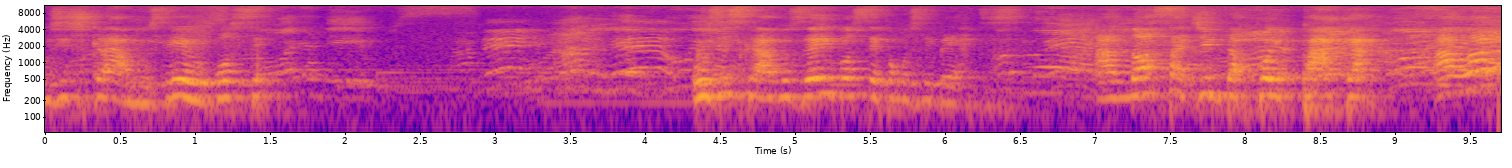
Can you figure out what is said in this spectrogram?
Os escravos, eu, você. Os escravos, eu e você fomos libertos. A nossa dívida foi paga. Anda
